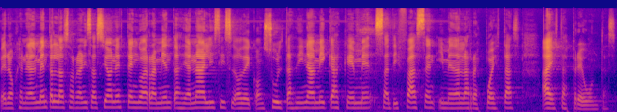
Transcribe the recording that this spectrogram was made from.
pero generalmente en las organizaciones tengo herramientas de análisis o de consultas dinámicas que me satisfacen y me dan las respuestas a estas preguntas.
